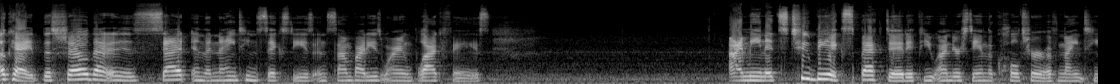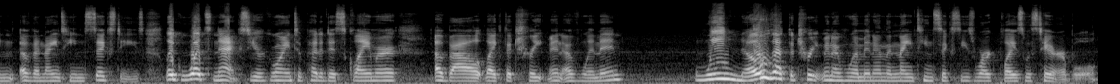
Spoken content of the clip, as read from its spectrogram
okay, the show that is set in the 1960s and somebody's wearing blackface I mean, it's to be expected if you understand the culture of 19 of the 1960s. Like what's next? You're going to put a disclaimer about like the treatment of women? We know that the treatment of women in the 1960s workplace was terrible.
